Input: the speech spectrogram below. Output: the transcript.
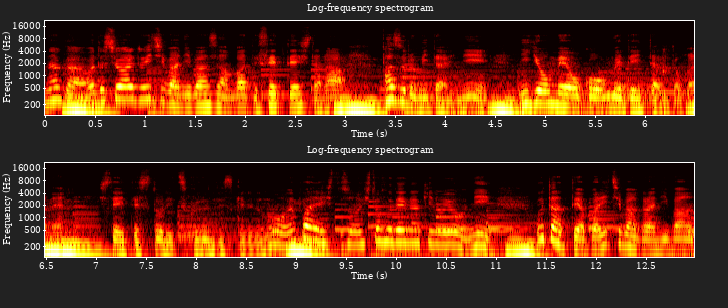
なんかうん。私は割と1番2番3番って設定したら、うん。パズルみたいにうん。2行目をこう埋めていったりとかね、うん。していてストーリー作るんですけれども、うん。やっぱりその一筆書きのようにうん。歌ってやっぱり1番から2番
